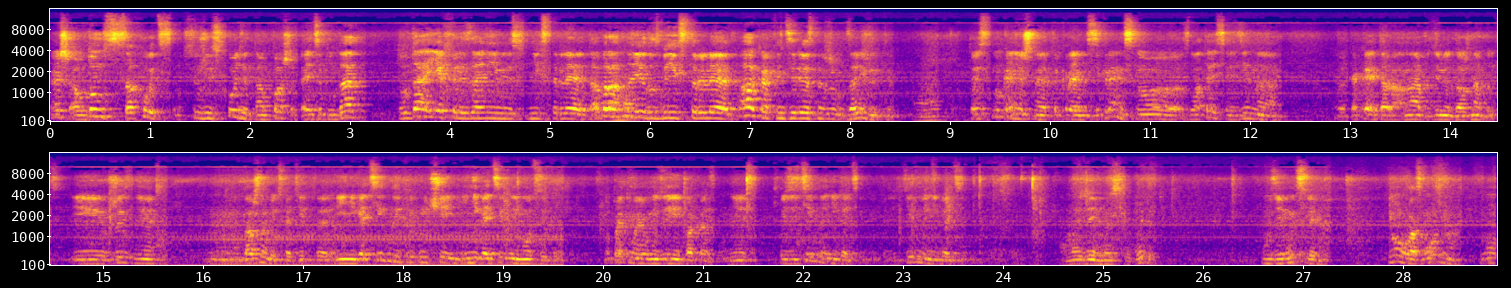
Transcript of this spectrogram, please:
Знаешь, а вот он заходит, всю жизнь ходит, там пашет, а эти туда, туда ехали за ними, в них стреляют, обратно едут, в них стреляют, а как интересно живут, завидуют им. То есть, ну, конечно, это крайность и крайность, но золотая середина э, какая-то, она определенно должна быть. И в жизни должны быть какие-то и негативные приключения, и негативные эмоции тоже. Ну, поэтому я в музее и показываю. У меня есть позитивные и негативные, позитивные и негативные. А музей мысли будет? Музей мысли? Ну, возможно, но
